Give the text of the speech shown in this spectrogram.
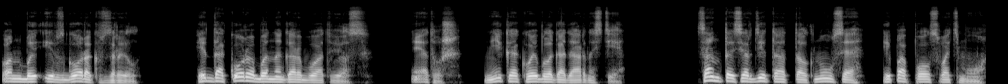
он бы и взгорок взрыл. И до короба на горбу отвез. Нет уж, никакой благодарности. Санта сердито оттолкнулся и пополз во тьму,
